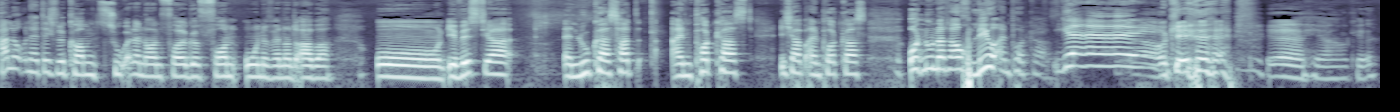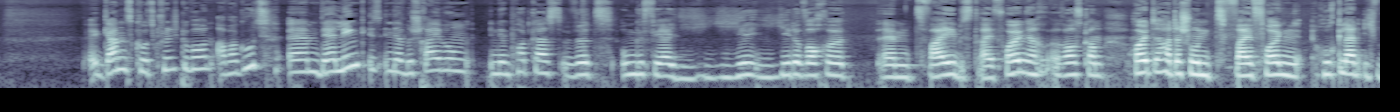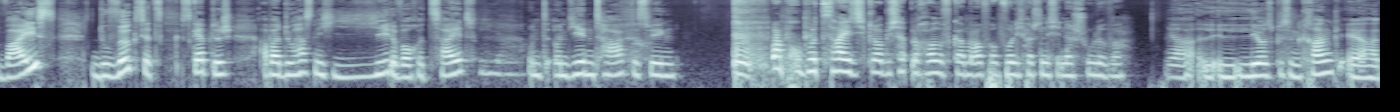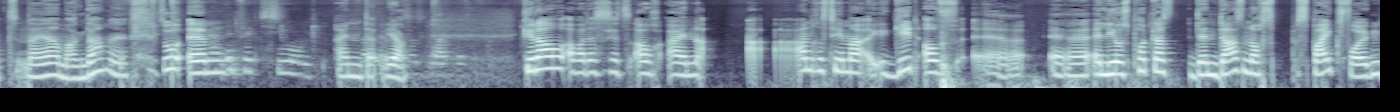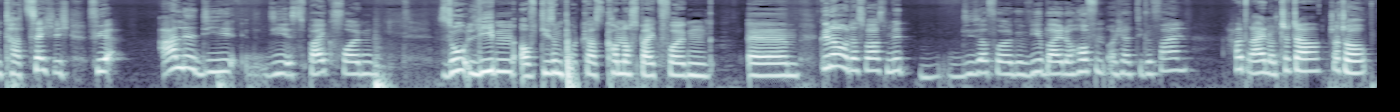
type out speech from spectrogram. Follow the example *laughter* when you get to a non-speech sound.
Hallo und herzlich willkommen zu einer neuen Folge von Ohne Wenn und Aber. Und ihr wisst ja, äh, Lukas hat einen Podcast, ich habe einen Podcast und nun hat auch Leo einen Podcast. Yay! Ja, okay. *laughs* ja, ja, okay. Äh, Ganz kurz cringe geworden, aber gut. Ähm, der Link ist in der Beschreibung. In dem Podcast wird ungefähr je, jede Woche ähm, zwei bis drei Folgen her- rauskommen. Heute hat er schon zwei Folgen hochgeladen. Ich weiß, du wirkst jetzt skeptisch, aber du hast nicht jede Woche Zeit und, und jeden Tag, deswegen. Apropos Zeit, ich glaube, ich habe noch Hausaufgaben auf, obwohl ich heute nicht in der Schule war. Ja, Le- Leo ist ein bisschen krank. Er hat, naja, Magen-Darm. So, ähm, Infektion. ein, da, ja. Genau, aber das ist jetzt auch ein anderes Thema. Geht auf äh, äh, Leos Podcast, denn da sind noch Sp- Spike-Folgen tatsächlich für alle, die die Spike-Folgen so lieben. Auf diesem Podcast kommen noch Spike-Folgen. Ähm, genau, das war's mit dieser Folge. Wir beide hoffen, euch hat sie gefallen. Haut rein und ciao, ciao. Ciao, ciao.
